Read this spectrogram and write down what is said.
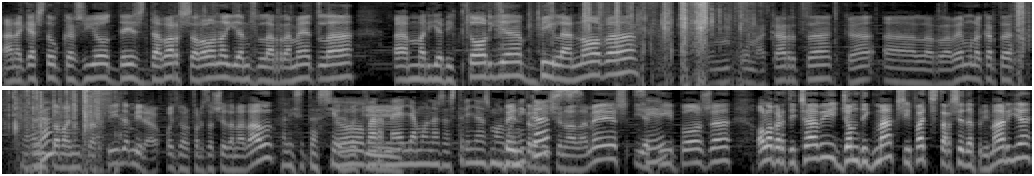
en aquesta ocasió des de Barcelona i ens la remet la Maria Victòria Vilanova. Tenim una carta que eh, la rebem, una carta d'un tamany cartilla. Mira, oi, una felicitació de Nadal. Felicitació aquí vermella amb unes estrelles molt ben boniques. tradicional a més, i Sí. aquí posa Hola Berti Xavi, jo em dic Max i faig tercer de primària,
